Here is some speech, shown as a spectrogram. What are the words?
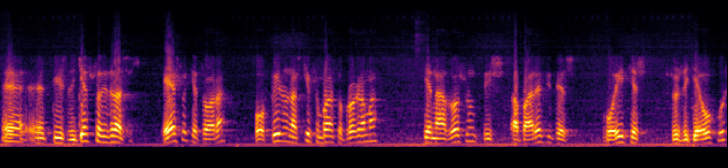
ε, ε, τις δικές τους αντιδράσεις. Έστω και τώρα οφείλουν να σκύψουν πάνω στο πρόγραμμα και να δώσουν τις απαραίτητες βοήθειες στους δικαιούχους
